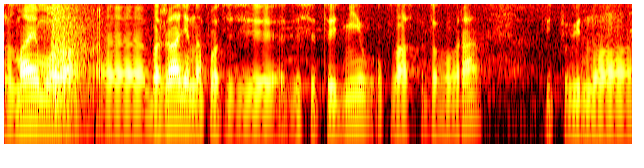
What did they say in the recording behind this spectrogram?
маємо е, бажання на протязі 10 днів укласти договори. Відповідно,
